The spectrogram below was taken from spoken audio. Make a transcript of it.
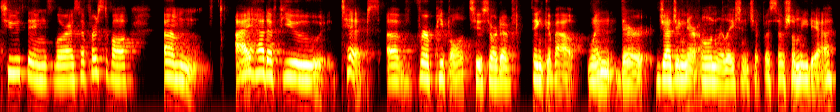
two things, Laura. So first of all, um, I had a few tips of for people to sort of think about when they're judging their own relationship with social media.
